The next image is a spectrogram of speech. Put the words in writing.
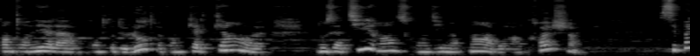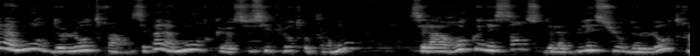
quand on est à la rencontre de l'autre, quand quelqu'un euh, nous attire, hein, ce qu'on dit maintenant avoir un crush, c'est pas l'amour de l'autre, hein, c'est pas l'amour que suscite l'autre pour nous, c'est la reconnaissance de la blessure de l'autre,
